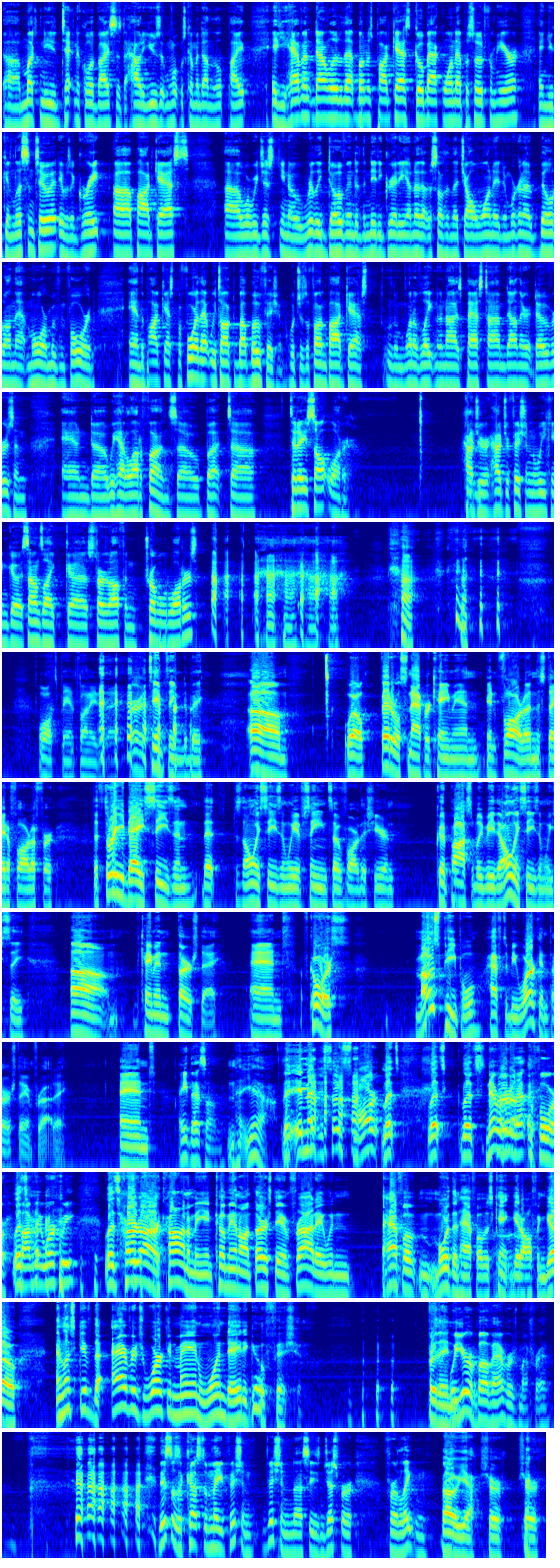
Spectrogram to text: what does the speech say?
uh, much needed technical advice as to how to use it and what was coming down the pipe. If you haven't downloaded that bonus podcast, go back one episode from here and you can listen to it. It was a great uh, podcast uh, where we just you know really dove into the nitty gritty. I know that was something that y'all wanted, and we're going to build on that more moving forward. And the podcast before that, we talked about bow fishing, which was a fun podcast. One of Leighton and I's pastime down there at Dover's, and and uh, we had a lot of fun. So, but uh, today's saltwater. How'd your how'd your fishing weekend go? It sounds like uh, started off in troubled waters. Walt's being funny today, or attempting to be. Um, well, federal snapper came in in Florida, in the state of Florida, for the three day season that is the only season we have seen so far this year and could possibly be the only season we see. Um, came in Thursday. And of course, most people have to be working Thursday and Friday. And Ain't that something? yeah, isn't that just so smart? Let's let's let's Never heard of that before. Let's Five day hurt- work week. Let's hurt our economy and come in on Thursday and Friday when half of more than half of us can't get off and go, and let's give the average working man one day to go fishing. For the Well, you're above average, my friend. this was a custom made fishing fishing uh, season just for for Leighton. Oh yeah, sure, sure,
